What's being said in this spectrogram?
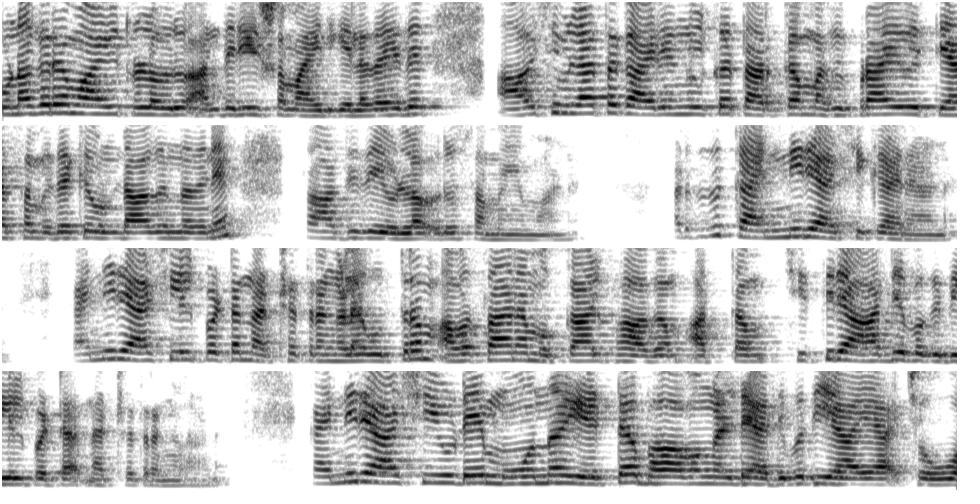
ഗുണകരമായിട്ടുള്ള ഒരു അന്തരീക്ഷമായിരിക്കില്ല. അതായത് ആവശ്യമില്ലാത്ത കാര്യങ്ങൾക്ക് തർക്കം അഭിപ്രായ വ്യത്യാസം ഇതൊക്കെ ഉണ്ടാകുന്നതിന് സാധ്യതയുള്ള ഒരു സമയമാണ്. അടുത്തത് കന്നി രാശിക്കാരാണ് നക്ഷത്രങ്ങളെ ഉത്രം അവസാന മുക്കാൽ ഭാഗം അത്തം ചിത്തിര ആദ്യ പകുതിയിൽപ്പെട്ട നക്ഷത്രങ്ങളാണ്. കന്നിരാശിയുടെ മൂന്ന് എട്ട് ഭാവങ്ങളുടെ അധിപതിയായ ചൊവ്വ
